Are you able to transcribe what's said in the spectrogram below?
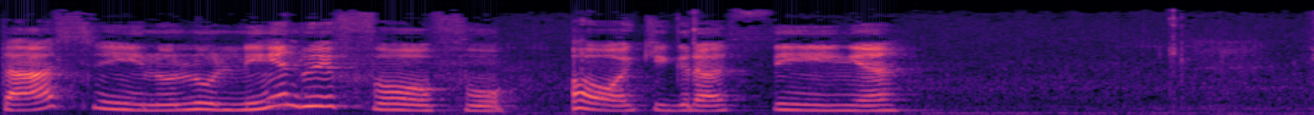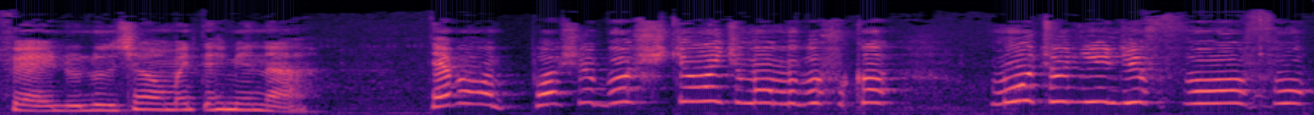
Tá sim, Lulu, lindo e fofo. Olha que gracinha. Fé, Lulu, deixa a mamãe terminar. É, mamãe, poxa bastante, mamãe, vai ficar muito lindo e fofo.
